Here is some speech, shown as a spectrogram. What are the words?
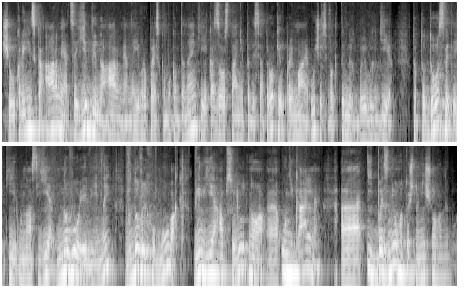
що українська армія це єдина армія на європейському континенті, яка за останні 50 років приймає участь в активних бойових діях. Тобто досвід, який у нас є нової війни в нових умовах, він є абсолютно е, унікальним, е, і без нього точно нічого не буде.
